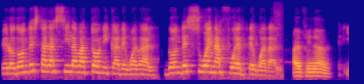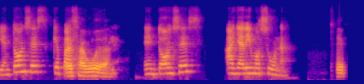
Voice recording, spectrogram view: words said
Pero ¿dónde está la sílaba tónica de Guadal? ¿Dónde suena fuerte Guadal? Al final. Y entonces, ¿qué pasa? Es aguda. Entonces, añadimos una. Sí.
